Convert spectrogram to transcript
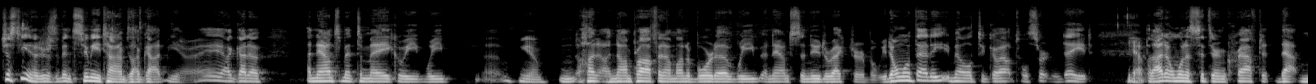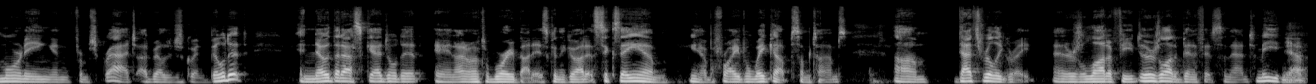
just you know, there's been so many times I've got you know, hey, I got a announcement to make. We we uh, you know, a nonprofit I'm on a board of, we announced a new director, but we don't want that email to go out to a certain date. Yeah. But I don't want to sit there and craft it that morning and from scratch. I'd rather just go and build it and know that I scheduled it and I don't have to worry about it. It's going to go out at 6 a.m., you know, before I even wake up sometimes. Um, that's really great. And there's a lot of feed, there's a lot of benefits in that. And to me, yeah.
